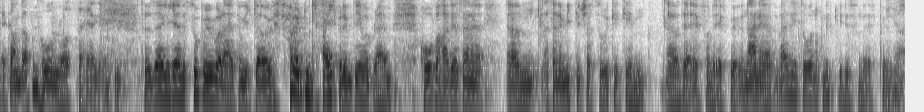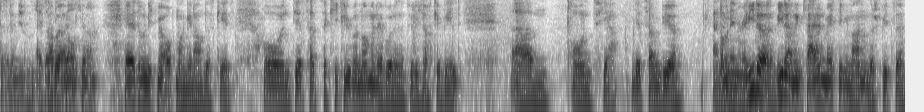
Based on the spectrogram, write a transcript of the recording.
Der kommt auf einen hohen Ross dahergeritten. Das ist eigentlich eine super Überleitung. Ich glaube, wir sollten gleich bei dem Thema bleiben. Hofer hat ja seine, ähm, seine Mitgliedschaft zurückgegeben äh, der F von der FPÖ. Nein, er weiß nicht, ob er noch Mitglied ist von der FPÖ. Ja, Das ich schon. Ich Er ist glaube auch nicht mehr eigentlich. Er ist aber nicht mehr Obmann, genau um das geht's. Und jetzt hat es der Kickl übernommen. Er wurde natürlich auch gewählt. Ähm, und ja, jetzt haben wir einen, Rechten. wieder, wieder einen kleinen, mächtigen Mann an der Spitze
